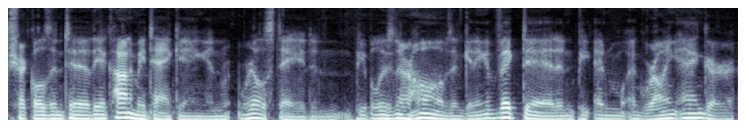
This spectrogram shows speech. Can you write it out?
trickles into the economy tanking and real estate and people losing their homes and getting evicted and and, and growing anger.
